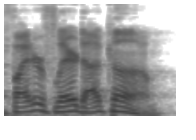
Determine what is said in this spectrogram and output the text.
www.fighterflare.com.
